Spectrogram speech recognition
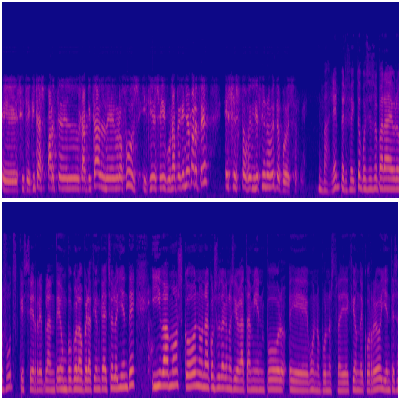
Eh, si te quitas parte del capital de Eurofoods y quieres seguir con una pequeña parte, ese stop en 19 te puede servir. Vale, perfecto. Pues eso para Eurofoods, que se replantee un poco la operación que ha hecho el oyente. Y vamos con una consulta que nos llega también por, eh, bueno, por nuestra dirección de correo, oyentes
